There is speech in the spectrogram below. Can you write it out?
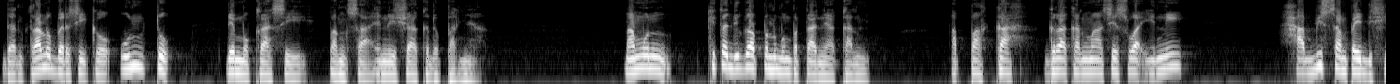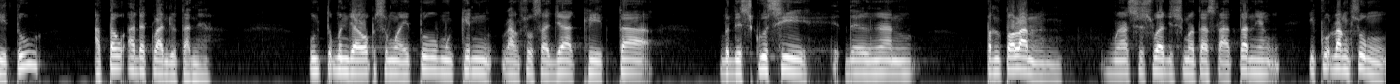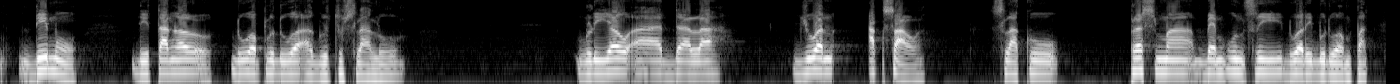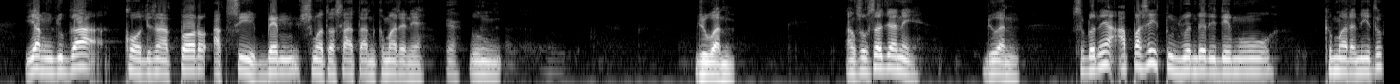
dan terlalu berisiko untuk demokrasi bangsa Indonesia ke depannya. Namun kita juga perlu mempertanyakan apakah gerakan mahasiswa ini habis sampai di situ atau ada kelanjutannya. Untuk menjawab semua itu mungkin langsung saja kita berdiskusi dengan pentolan mahasiswa di Sumatera Selatan yang ikut langsung demo di tanggal 22 Agustus lalu. Beliau adalah Juan Aksal selaku Presma BEM Unsri 2024 yang juga koordinator aksi BEM Sumatera Selatan kemarin ya. Ya. Bung Juan. Langsung saja nih, Juan. Sebenarnya apa sih tujuan dari demo kemarin itu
